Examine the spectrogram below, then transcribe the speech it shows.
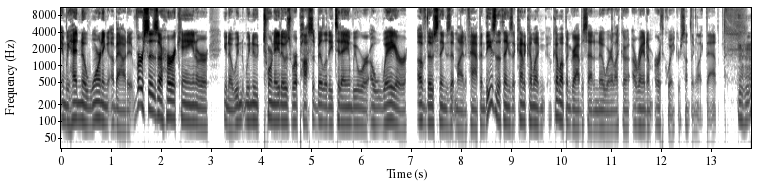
and we had no warning about it versus a hurricane or you know we, we knew tornadoes were a possibility today and we were aware of those things that might have happened. These are the things that kind of come up, come up and grab us out of nowhere, like a, a random earthquake or something like that. Mm-hmm.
